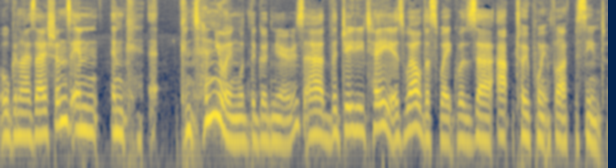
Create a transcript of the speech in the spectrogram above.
organisations. And, and uh, continuing with the good news, uh, the GDT as well this week was uh, up 2.5%.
